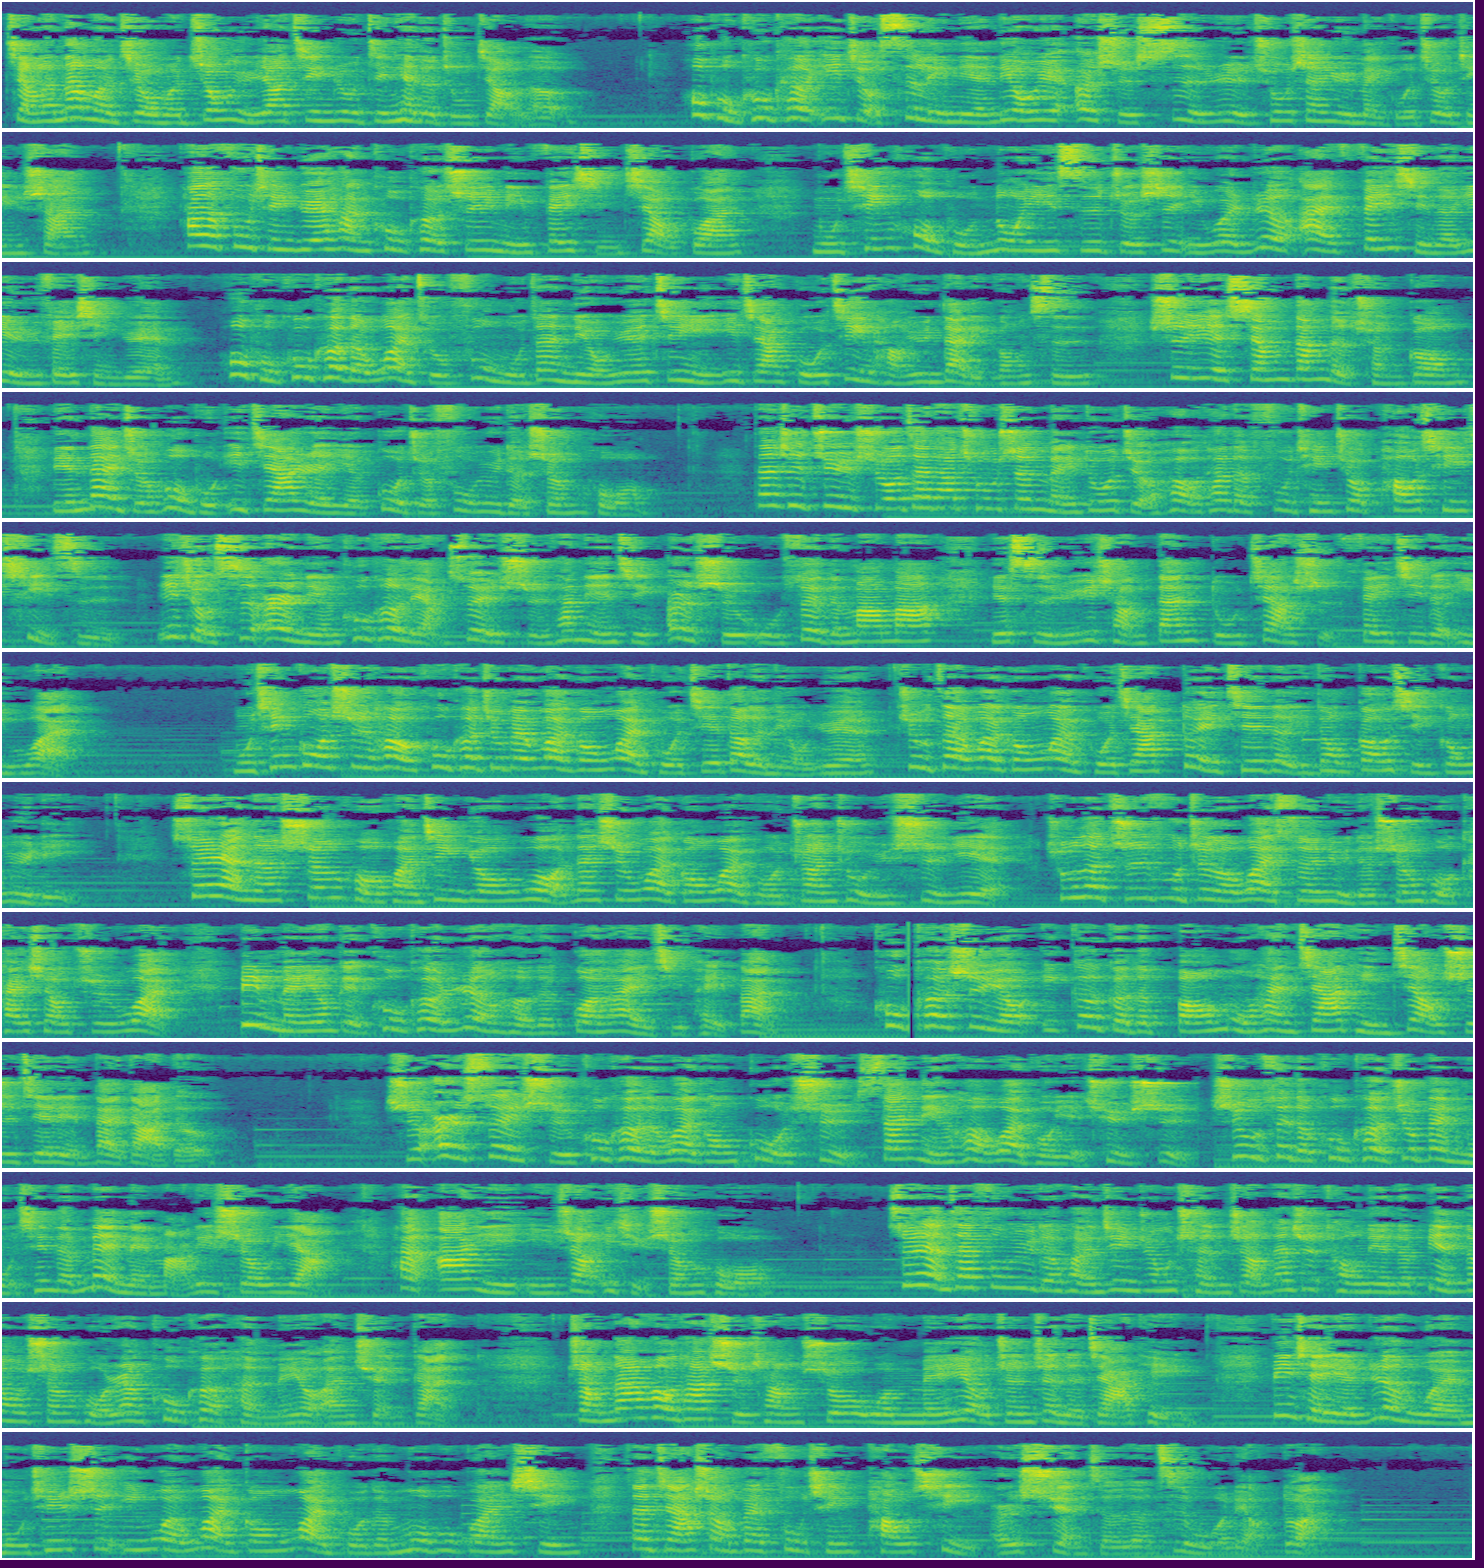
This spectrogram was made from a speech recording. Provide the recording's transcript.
讲了那么久，我们终于要进入今天的主角了。霍普库克一九四零年六月二十四日出生于美国旧金山，他的父亲约翰库克是一名飞行教官，母亲霍普诺伊斯则是一位热爱飞行的业余飞行员。霍普库克的外祖父母在纽约经营一家国际航运代理公司，事业相当的成功，连带着霍普一家人也过着富裕的生活。但是据说在他出生没多久后，他的父亲就抛妻弃子。一九四二年，库克两岁时，他年仅二十五岁的妈妈也死于一场单独驾驶飞机的意外。母亲过世后，库克就被外公外婆接到了纽约，住在外公外婆家对街的一栋高级公寓里。虽然呢，生活环境优渥，但是外公外婆专注于事业，除了支付这个外孙女的生活开销之外，并没有给库克任何的关爱以及陪伴。库克是由一个个的保姆和家庭教师接连带大的。十二岁时，库克的外公过世，三年后外婆也去世，十五岁的库克就被母亲的妹妹玛丽收养，和阿姨姨丈一起生活。虽然在富裕的环境中成长，但是童年的变动生活让库克很没有安全感。长大后，他时常说：“我没有真正的家庭，并且也认为母亲是因为外公外婆的漠不关心，再加上被父亲抛弃而选择了自我了断。”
